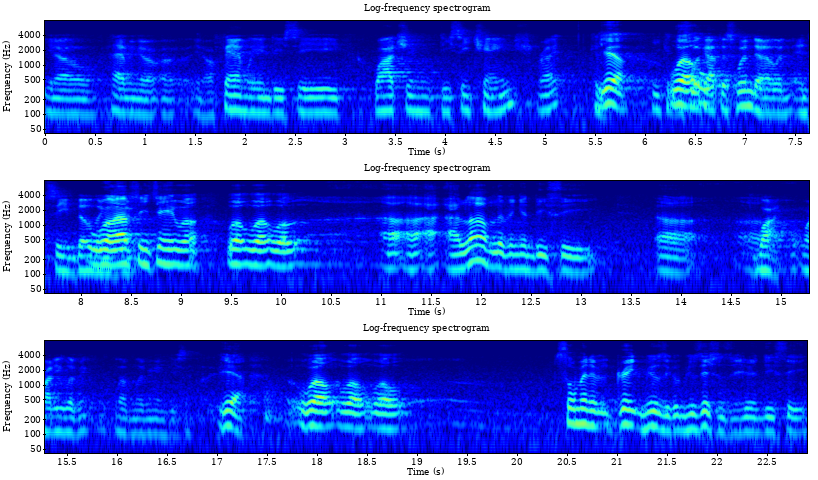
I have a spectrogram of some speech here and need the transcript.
You know, having a, a you know a family in DC, watching DC change, right? 'Cause Yeah. You can Well- just look out this window and, and see buildings. well, I've seen change. Well, well, well, well. Uh, I, I love living in D.C. Uh, Why? Why do you living, love living in DC? Yeah, well, well, well. So many great musical musicians are here in D.C.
